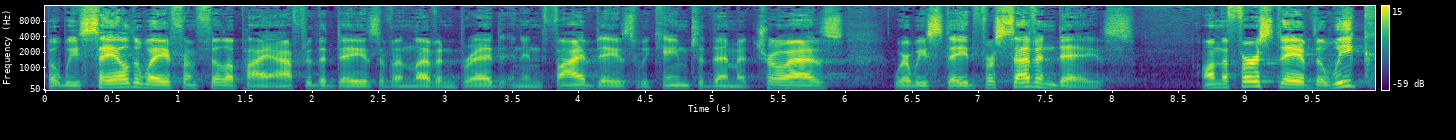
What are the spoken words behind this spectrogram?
But we sailed away from Philippi after the days of unleavened bread, and in five days we came to them at Troas, where we stayed for seven days. On the first day of the week,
